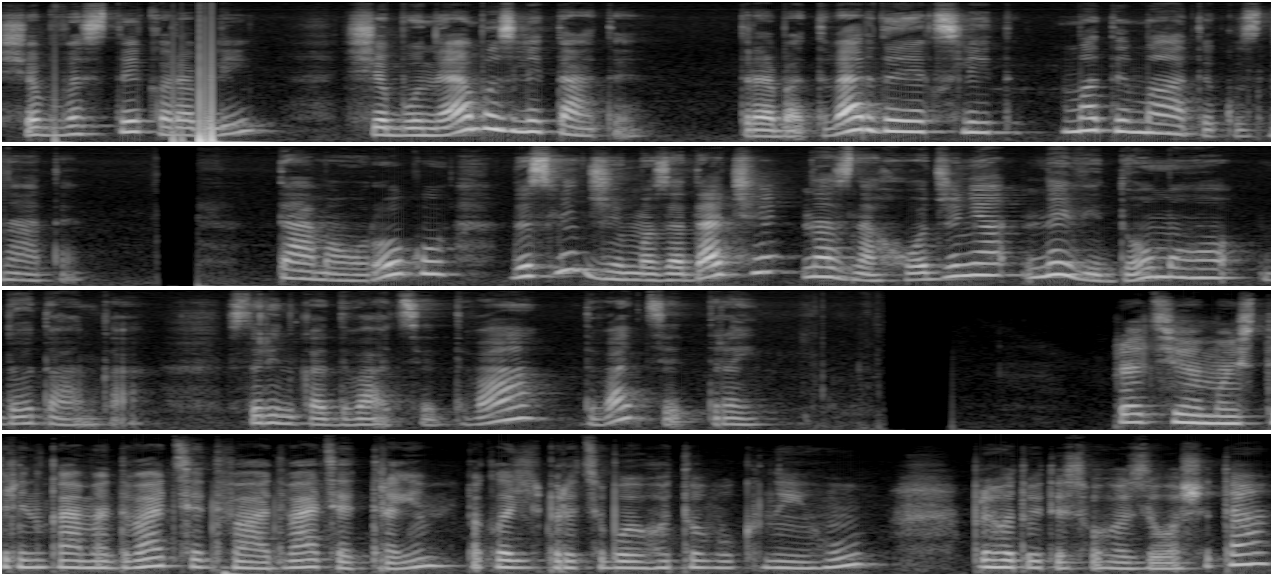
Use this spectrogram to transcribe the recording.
Щоб вести кораблі, щоб у небо злітати, треба твердо, як слід, математику знати. Тема уроку досліджуємо задачі на знаходження невідомого доданка. Сторінка 22-23. Працюємо із сторінками 22-23. Покладіть перед собою готову книгу. Приготуйте свого зошита,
